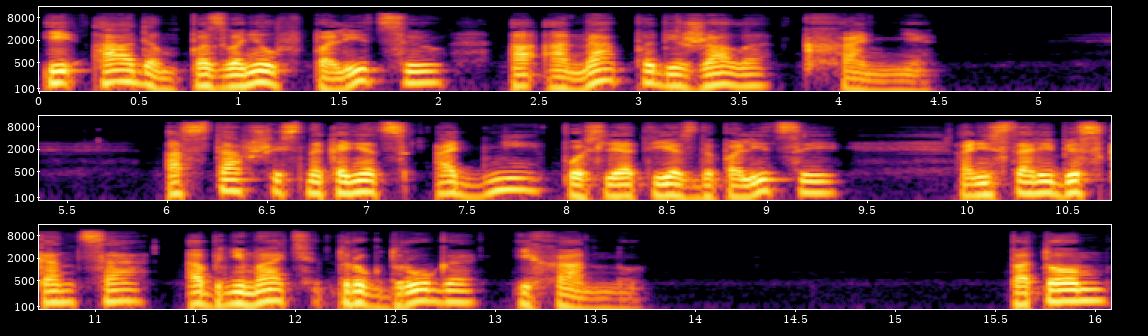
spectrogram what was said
и Адам позвонил в полицию, а она побежала к Ханне. Оставшись, наконец, одни после отъезда полиции, они стали без конца обнимать друг друга и Ханну. Потом,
